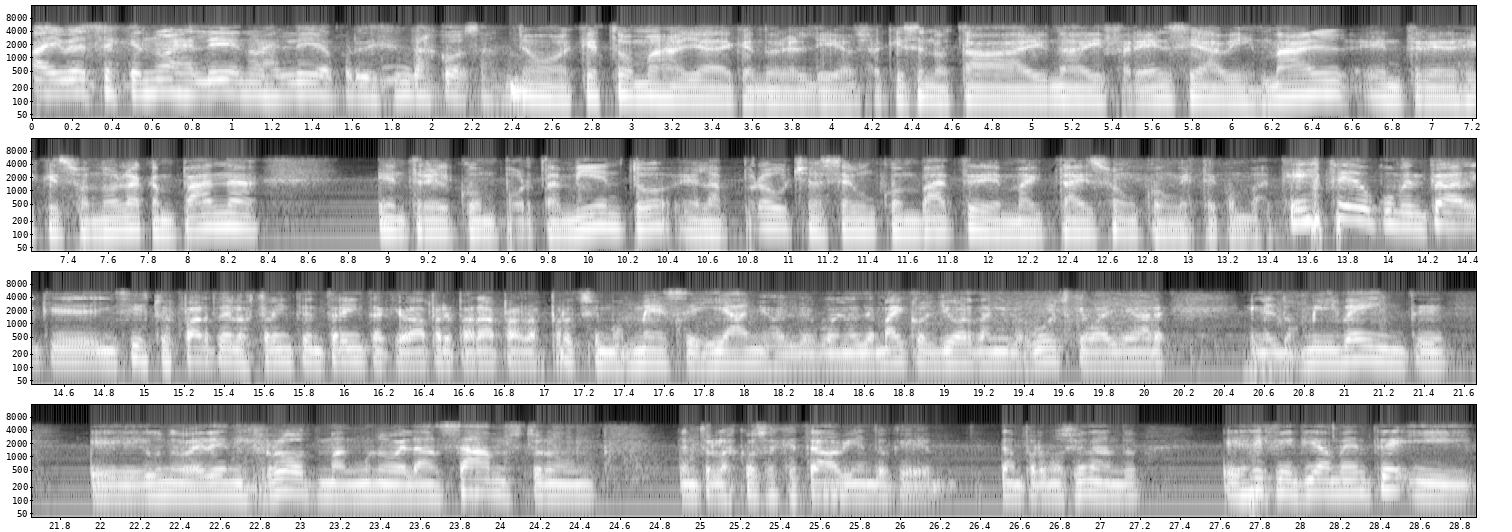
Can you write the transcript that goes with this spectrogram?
hay veces que no es el día y no es el día por distintas cosas. ¿no? es que esto más allá de que no era el día. O sea, aquí se notaba hay una diferencia abismal entre desde que sonó la campana entre el comportamiento, el approach a hacer un combate de Mike Tyson con este combate. Este documental, que insisto es parte de los 30 en 30 que va a preparar para los próximos meses y años, el de, bueno, el de Michael Jordan y los Bulls que va a llegar en el 2020, eh, uno de Dennis Rodman, uno de Lance Armstrong, dentro de las cosas que estaba viendo que están promocionando, es definitivamente y,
